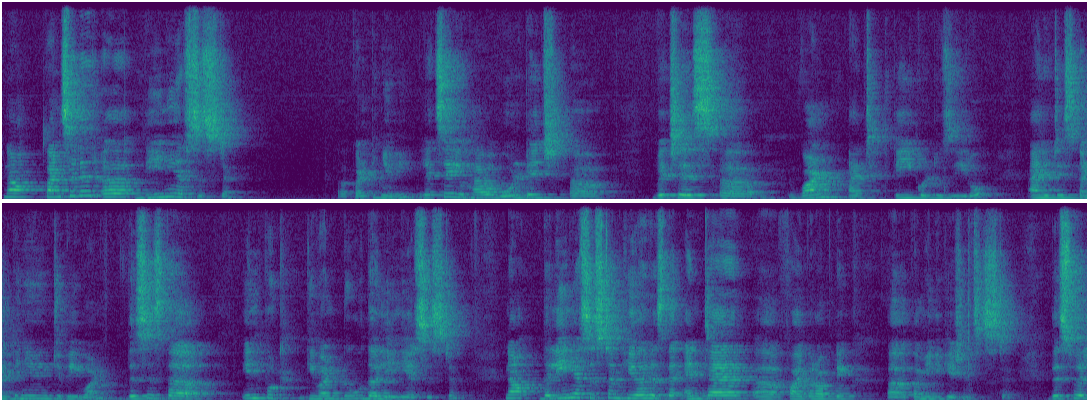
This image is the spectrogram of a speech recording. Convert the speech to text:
Now consider a linear system uh, continuing. Let's say you have a voltage uh, which is uh, 1 at t equal to 0 and it is continuing to be 1. This is the input given to the linear system now, the linear system here is the entire uh, fiber optic uh, communication system. This will,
